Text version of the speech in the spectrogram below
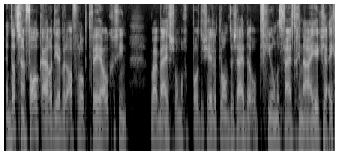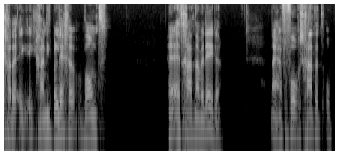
En dat zijn valkuilen, die hebben we de afgelopen twee jaar ook gezien. Waarbij sommige potentiële klanten zeiden op 450 in de AX: ja, ik ga, ik, ik ga niet beleggen, want hè, het gaat naar beneden. Nou ja, en vervolgens gaat het, op,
